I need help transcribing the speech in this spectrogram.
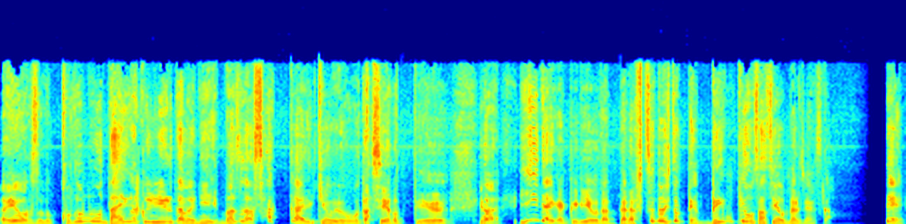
要はその子供を大学に入れるために、まずはサッカーに興味を持たせようっていう、要は、いい大学に入れようだったら、普通の人って勉強させようになるじゃないですか。で、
